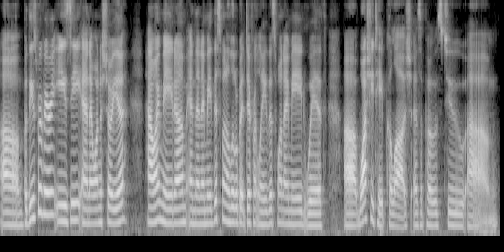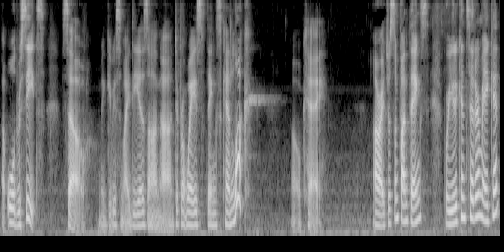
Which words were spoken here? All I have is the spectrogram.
Um, but these were very easy, and I want to show you how I made them. And then I made this one a little bit differently. This one I made with uh, washi tape collage as opposed to um, old receipts. So let me give you some ideas on uh, different ways things can look. Okay. All right, just some fun things for you to consider making.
